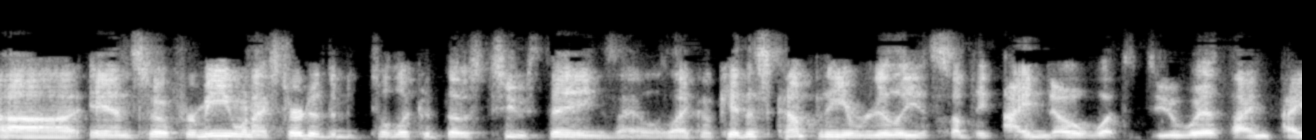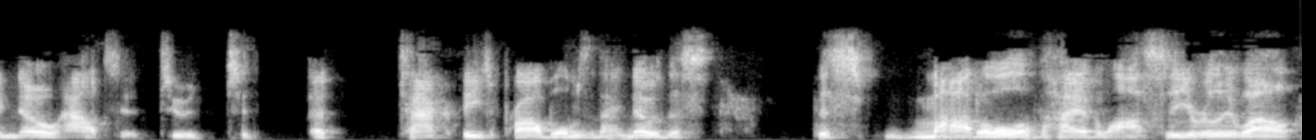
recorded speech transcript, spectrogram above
Uh, and so for me, when I started to, to, look at those two things, I was like, okay, this company really is something I know what to do with. I, I know how to, to, to attack these problems and I know this, this model of high velocity really well.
